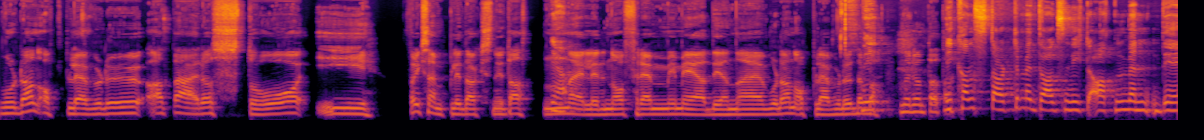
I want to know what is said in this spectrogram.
Hvordan opplever du at det er å stå i f.eks. i Dagsnytt 18 Ja. eller nå frem i mediene? Hvordan opplever du debatten rundt dette? Vi kan starte med Dagsnytt 18, men, det,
